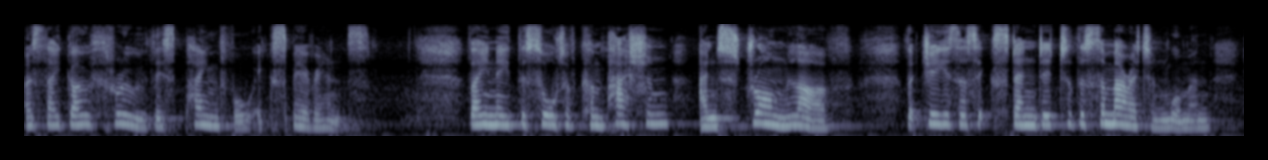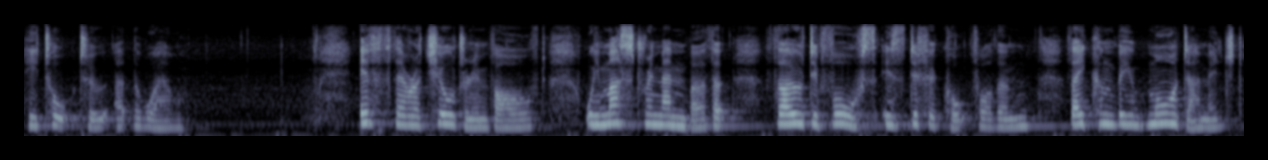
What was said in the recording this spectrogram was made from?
as they go through this painful experience. They need the sort of compassion and strong love that Jesus extended to the Samaritan woman he talked to at the well. If there are children involved, we must remember that though divorce is difficult for them, they can be more damaged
